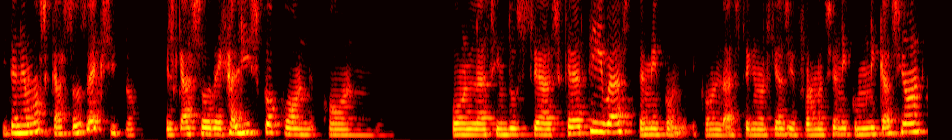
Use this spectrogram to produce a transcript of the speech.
y tenemos casos de éxito. El caso de Jalisco con, con, con las industrias creativas, también con, con, las tecnologías de información y comunicación,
